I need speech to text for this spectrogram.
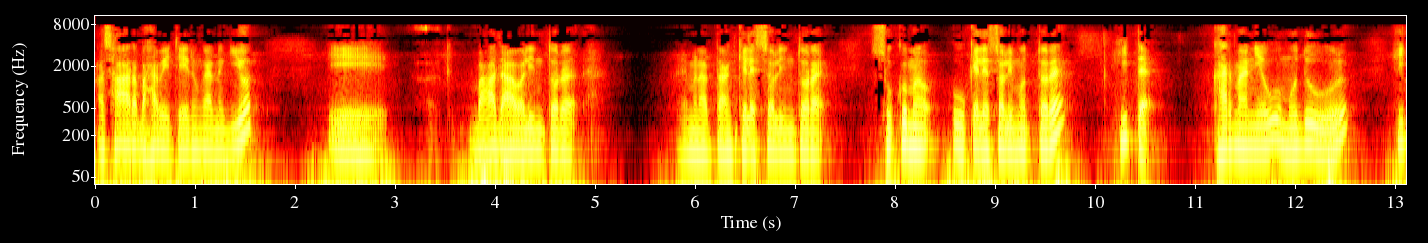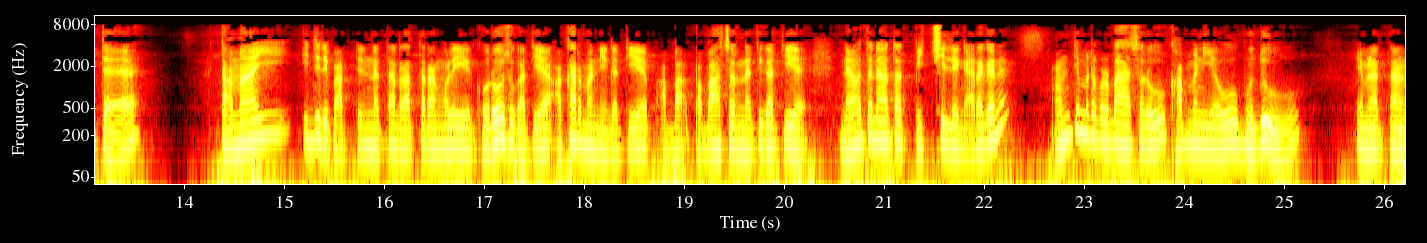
අසාර භාවයේ තේරුම් ගන්න ගියොත් ඒ බාධා වලින්තර එහෙම නැත්නම් කෙලෙස් වලින්තර සුකුම වූ කෙලෙස් වලිමුත්තර හිත කර්මණ්‍ය වූ මුදු හිත තමයි ඉදිරිපත් වෙන්නේ නැත්නම් රත්තරන් වලේ ගොරෝසු ගතිය අකර්මණ්‍ය ගතිය ප්‍රභාසර නැති ගතිය නැවත නැවතත් පිච්චිල්ලෙන් අරගෙන අන්තිමට ප්‍රභාසර වූ කම්මනීය වූ මුදු එහෙම නැත්නම්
